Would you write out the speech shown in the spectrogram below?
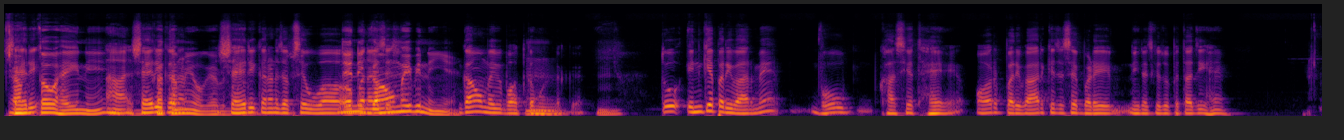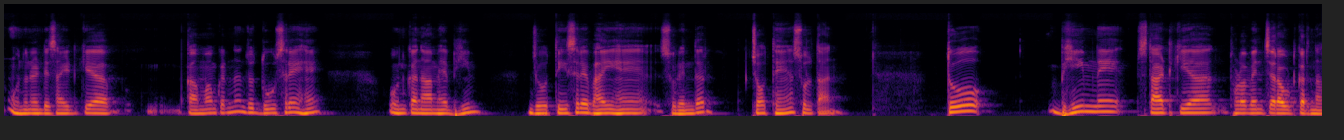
अब तो है ही नहीं। हाँ शहरीकरण ही हो गया शहरीकरण जब से हुआ गाँव में भी नहीं है। गाँव में भी बहुत कम होने लग गए हम्म, तो इनके परिवार में वो खासियत है। और परिवार के जैसे बड़े नीरज के जो पिताजी हैं उन्होंने डिसाइड किया काम वाम करना। जो दूसरे हैं उनका नाम है भीम जो तीसरे भाई हैं सुरेंद्र चौथे हैं सुल्तान। तो भीम ने स्टार्ट किया थोड़ा वेंचर आउट करना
